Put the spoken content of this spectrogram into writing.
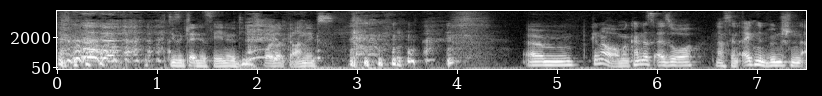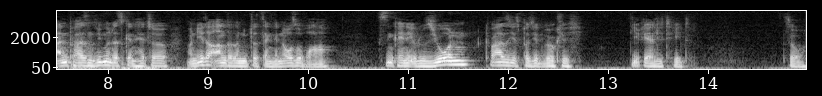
Diese kleine Szene, die spoilert gar nichts. ähm, genau, man kann das also nach seinen eigenen Wünschen anpassen, wie man das gern hätte. Und jeder andere nimmt das dann genauso wahr. Es sind keine Illusionen quasi, es passiert wirklich die Realität. So.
